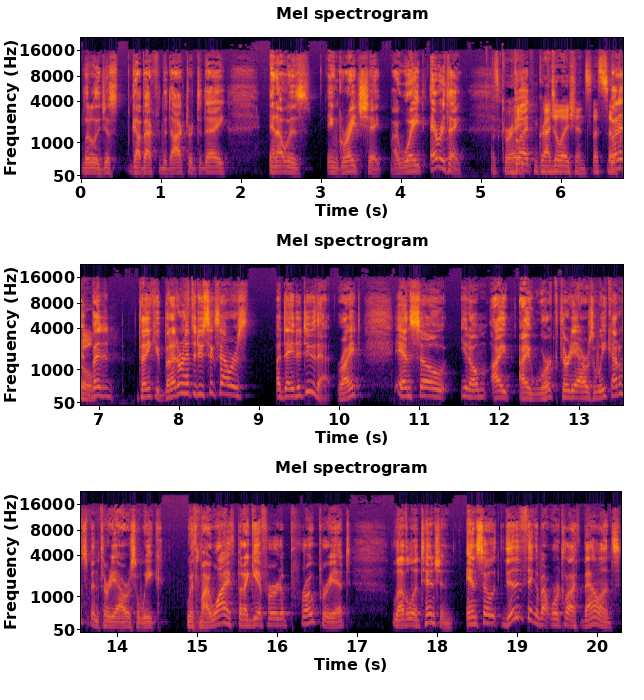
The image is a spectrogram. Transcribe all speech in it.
literally just got back from the doctor today, and I was in great shape. My weight, everything. That's great. But, Congratulations. That's so but cool. It, but thank you. But I don't have to do six hours a day to do that, right? And so, you know, I, I work 30 hours a week. I don't spend 30 hours a week with my wife, but I give her an appropriate level of attention. And so the other thing about work life balance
